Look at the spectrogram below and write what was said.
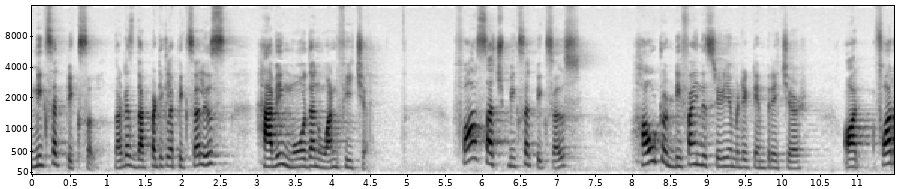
mixed pixel that is that particular pixel is having more than one feature. For such mixed pixels how to define this radiometric temperature or for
